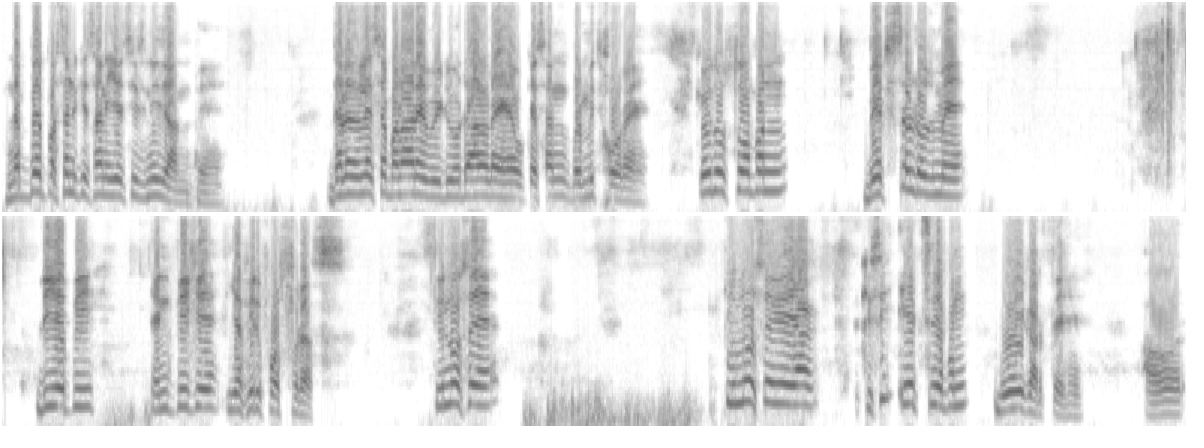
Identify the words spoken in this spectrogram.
नब्बे परसेंट किसान ये चीज़ नहीं जानते हैं। धड़े से बना रहे वीडियो डाल रहे हैं किसान भ्रमित हो रहे हैं। क्योंकि दोस्तों, अपन बेक्सल डोज में डीएपी एनपीके या फिर फॉस्फोरस। तीनों से तीनों से या किसी एक से अपन बुआई करते हैं। और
